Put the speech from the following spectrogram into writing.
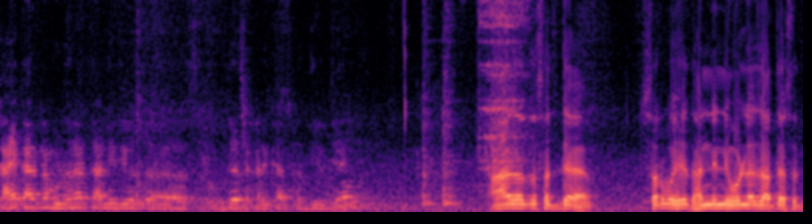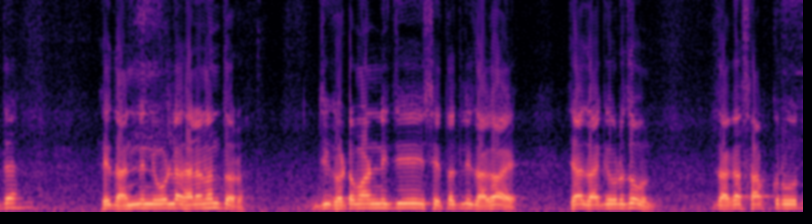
काय कार्यक्रम होणार आहेत आणि दिवस उद्या सकाळी काय कधी जाईल? आज आता सध्या सर्व हे धान्य निवडलं जात आहे सध्या. हे धान्य निवडलं झाल्यानंतर जी घटमांडणीची शेतातली जागा आहे त्या जागेवर जाऊन जागा साफ करून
